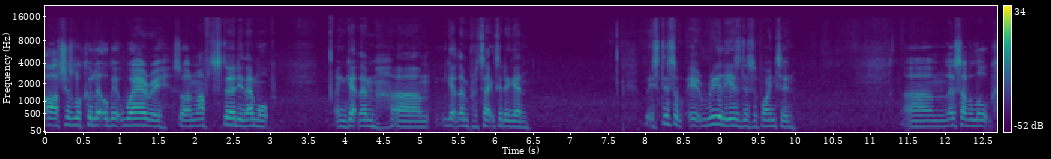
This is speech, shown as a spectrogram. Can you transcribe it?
arches look a little bit wary, so I'm gonna have to sturdy them up and get them um, get them protected again. But it's dis it really is disappointing. Um, let's have a look.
